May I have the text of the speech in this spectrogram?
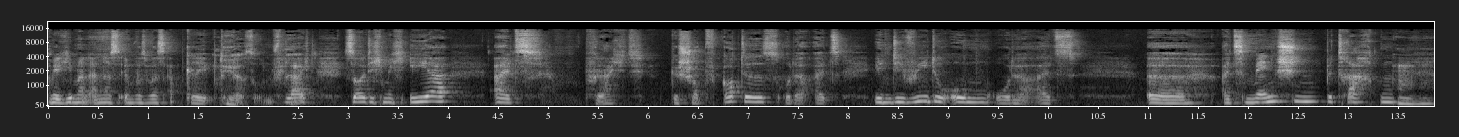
mir jemand anders irgendwas was abgräbt Ja. oder so. Und vielleicht sollte ich mich eher als vielleicht Geschöpf Gottes oder als Individuum oder als äh, als Menschen betrachten,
